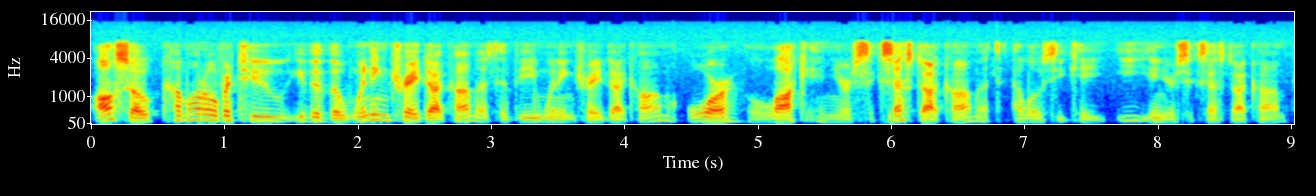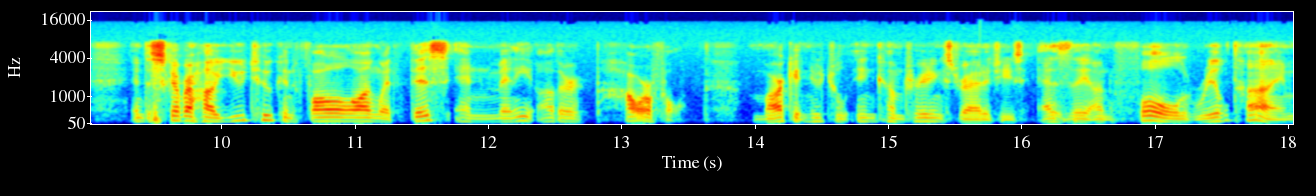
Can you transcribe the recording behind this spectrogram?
Also, come on over to either thewinningtrade.com, that's the thewinningtrade.com, or lockeinyoursuccess.com, that's L-O-C-K-E in your success.com, and discover how you too can follow along with this and many other powerful market neutral income trading strategies as they unfold real time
